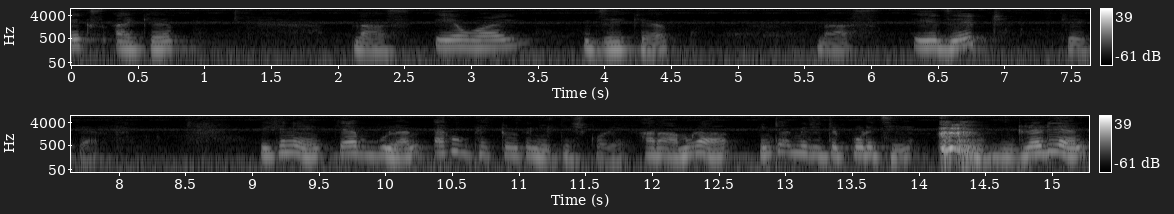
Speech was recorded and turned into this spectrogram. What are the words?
X I cap plus A Y J cap plus A Z K cap এখানে ক্যাপগুলান একক ভেক্টরকে নির্দেশ করে। আর আমরা ইন্টারমিডিয়েটে পড়েছি gradient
